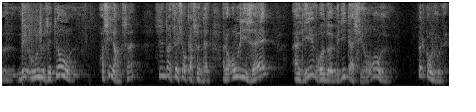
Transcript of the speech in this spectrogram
euh, mais où nous étions en silence. Hein. C'est une réflexion personnelle. Alors on lisait un livre de méditation, euh, tel qu'on le voulait.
